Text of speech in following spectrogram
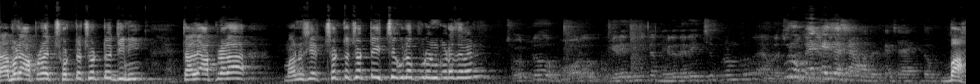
তার মানে আপনারা ছোট্ট ছোট্ট যিনি তাহলে আপনারা মানুষের ছোট্ট ছোট্ট ইচ্ছেগুলো পূরণ করে দেবেন? ছোট বড় ধীরে ধীরে ধীরে ধীরে ইচ্ছে পূরণ করবে আমরা পুরো প্যাকেজ আছে আমাদের কাছে একদম। বাহ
